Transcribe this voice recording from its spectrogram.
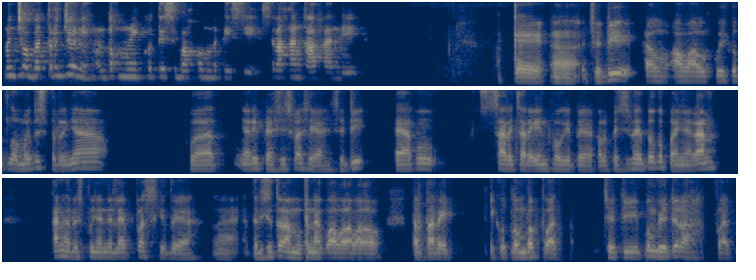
mencoba terjun nih untuk mengikuti sebuah kompetisi. Silakan Kak Avandi. Oke, uh, jadi kalau awalku ikut lomba itu sebenarnya buat nyari beasiswa sih ya. Jadi kayak aku cari-cari info gitu ya. Kalau beasiswa itu kebanyakan kan harus punya nilai plus gitu ya. Nah, dari situ lah mungkin aku awal-awal tertarik ikut lomba buat jadi pembeda lah buat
